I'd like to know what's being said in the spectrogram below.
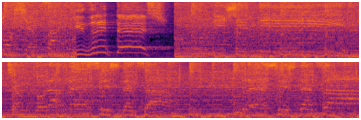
Coscienza. Ιδρύτες! Unisciti, c'è ancora resistenza, resistenza.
